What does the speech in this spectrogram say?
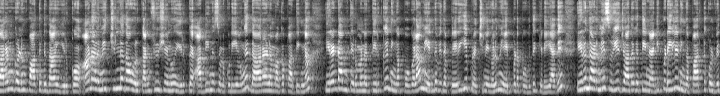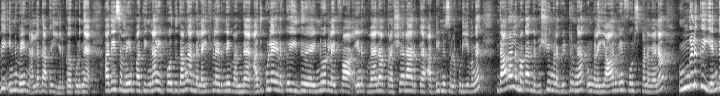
வரன்களும் பார்த்துட்டு தான் இருக்கோம். ஆனாலுமே சின்னதாக ஒரு கன்ஃபியூஷனும் இருக்குது அப்படின்னு சொல்லக்கூடியவங்க தாராளமாக பார்த்தீங்கன்னா இரண்டாம் திருமணத்திற்கு நீங்கள் போகலாம். எந்தவித பெரிய பிரச்சனைகளும் ஏற்பட போவது கிடையாது. இருந்தாலுமே சுய ஜாதகத்தின் அடிப்படையில் நீங்கள் பார்த்துக்கொள்வது இன்னுமே நல்லதாக இருக்க கொடுங்க அதே சமயம் பார்த்தீங்கன்னா இப்போது தாங்க அந்த லைஃப்ல இருந்தே வந்தேன். அதுக்குள்ளே எனக்கு இது இன்னொரு லைஃபா எனக்கு வேணாம் ப்ரெஷராக இருக்கு அப்படின்னு சொல்லக்கூடியவங்க தாராளமாக அந்த விஷயங்களை விட்டுருங்க. உங்களை யாருமே ஃபோர்ஸ் பண்ண வேணாம். உங்களுக்கு எந்த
